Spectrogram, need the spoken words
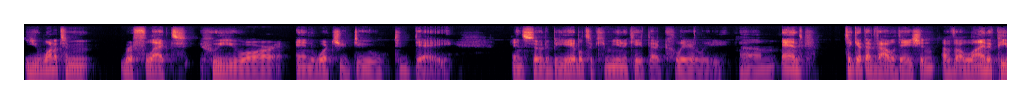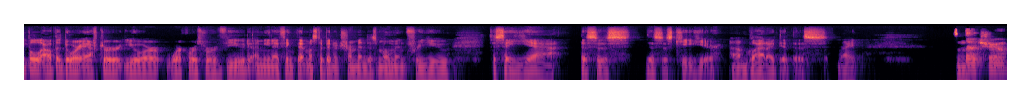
you want it to reflect who you are and what you do today and so to be able to communicate that clearly um, and to get that validation of a line of people out the door after your work was reviewed i mean i think that must have been a tremendous moment for you to say yeah this is this is key here. I'm glad i did this right? Hmm. so true.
